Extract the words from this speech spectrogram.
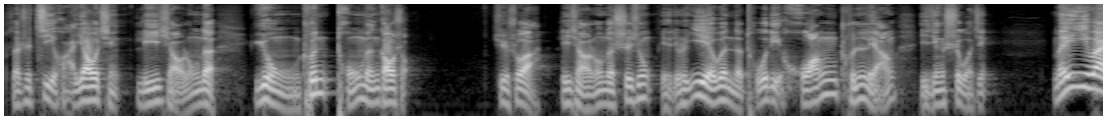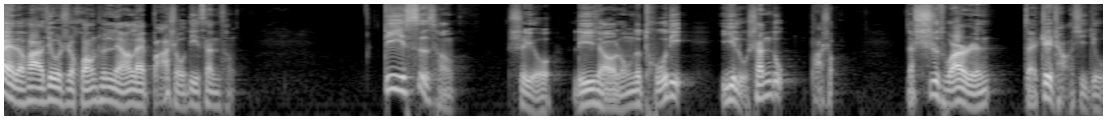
则是计划邀请李小龙的咏春同门高手。据说啊，李小龙的师兄，也就是叶问的徒弟黄纯良已经试过镜，没意外的话，就是黄纯良来把守第三层。第四层是由李小龙的徒弟伊鲁山度把守。那师徒二人在这场戏就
